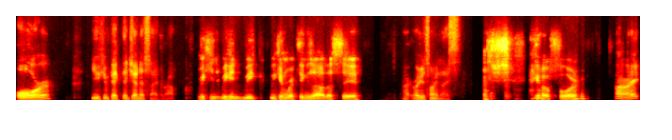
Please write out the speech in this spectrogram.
or you can pick the genocide route. We can we can we we can work things out. Let's see. All right, roll your twenty dice. I got four. All right.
